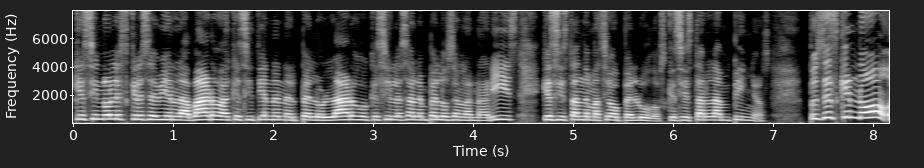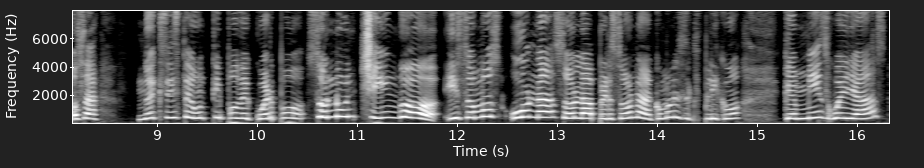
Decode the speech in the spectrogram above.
Que si no les crece bien la barba, que si tienen el pelo largo, que si les salen pelos en la nariz, que si están demasiado peludos, que si están lampiños. Pues es que no, o sea, no existe un tipo de cuerpo, son un chingo y somos una sola persona. ¿Cómo les explico que mis huellas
